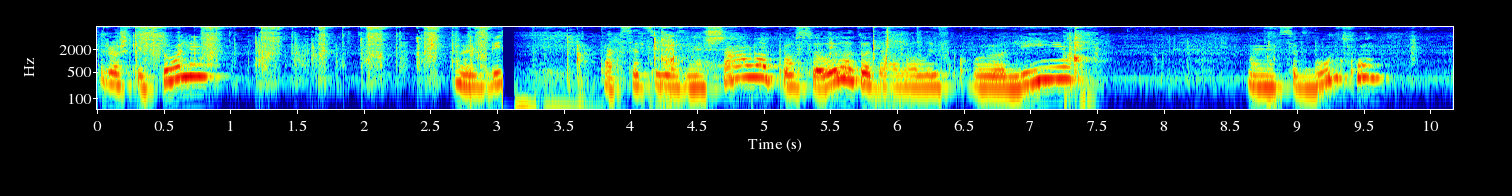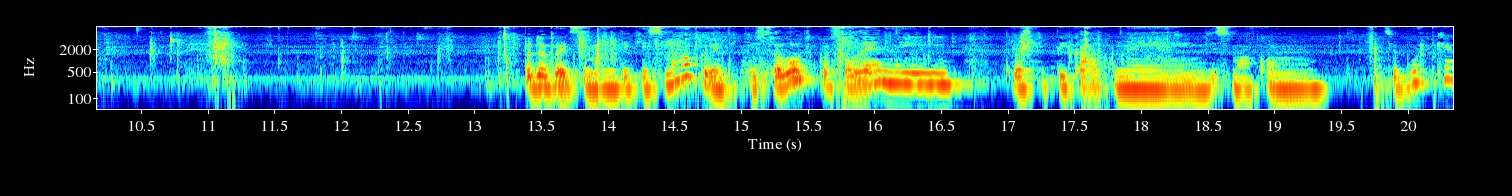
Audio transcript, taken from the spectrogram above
Трошки солі. Ну. Так, все це я змішала, посолила, додала оливкової олії, мою цибульку. Подобається мені такий смак, він такий солодко-солений, трошки пікантний зі смаком цибульки.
